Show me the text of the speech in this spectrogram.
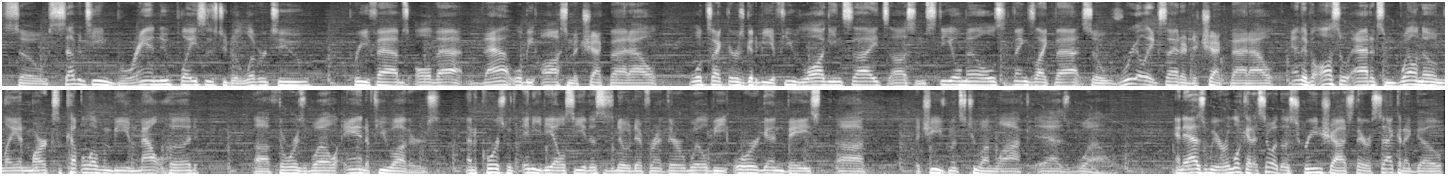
So 17 brand new places to deliver to, prefabs, all that. That will be awesome to check that out. Looks like there's going to be a few logging sites, uh, some steel mills, things like that, so really excited to check that out. And they've also added some well-known landmarks, a couple of them being Mount Hood, uh, Thor's Well, and a few others. And of course, with any DLC, this is no different. There will be Oregon-based uh, achievements to unlock as well. And as we were looking at some of those screenshots there a second ago,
